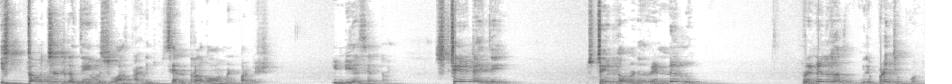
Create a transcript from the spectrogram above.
ఇష్టం వచ్చినట్టుగా దేవుని సువార్త ప్రకటించు central government permission. India central. State అయితే స్టేట్ గవర్నమెంట్ రెండు నెలలు రెండు నెలలు కాదు మీరు ఎప్పుడైనా చెప్పుకోండి.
